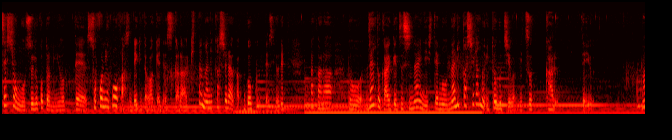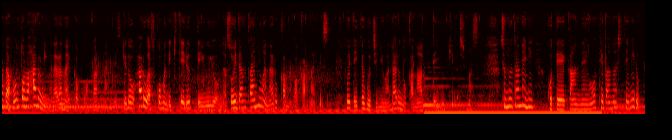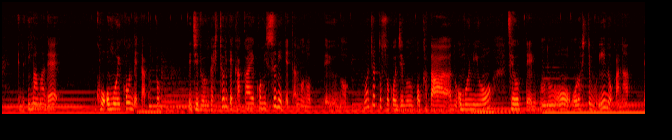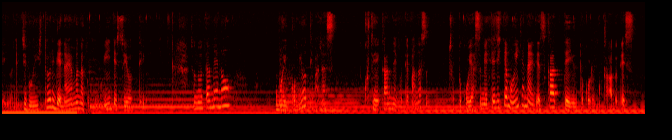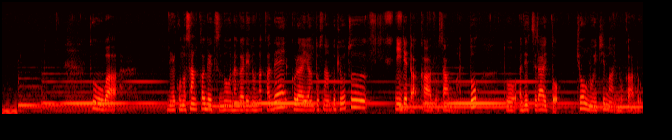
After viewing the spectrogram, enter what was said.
セッションをすることによってそこにフォーカスできたわけですからきっと何かしらが動くんですよね。だから全部解決しないにしても何かしらの糸口は見つかるっていう。まだ本当の春にはならないかもわからないんですけど春はそこまで来てるっていうようなそういう段階にはなるかもわからないです。そういった糸口にはなるのかなっていう気がします。そのために固定観念を手放してみる。今までこう思い込んでたこと。自分が一人で抱え込みすぎてたものっていうのもうちょっとそこ自分こう肩の重荷を背負っているものを下ろしてもいいのかなっていうね。自分一人で悩まなくてもいいですよっていう。そのための思い込みを手放す。固定観念を手放す。ちょっとこう休めてみてもいいじゃないですかっていうところのカードです。今日はね、この3ヶ月の流れの中でクライアントさんと共通に出たカード3枚ととアデツライト今日の1枚のカード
